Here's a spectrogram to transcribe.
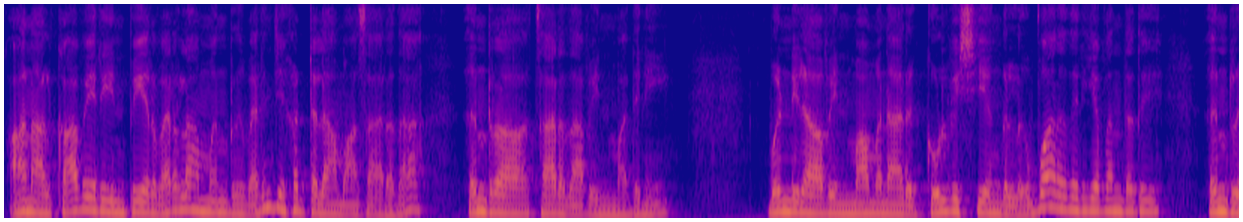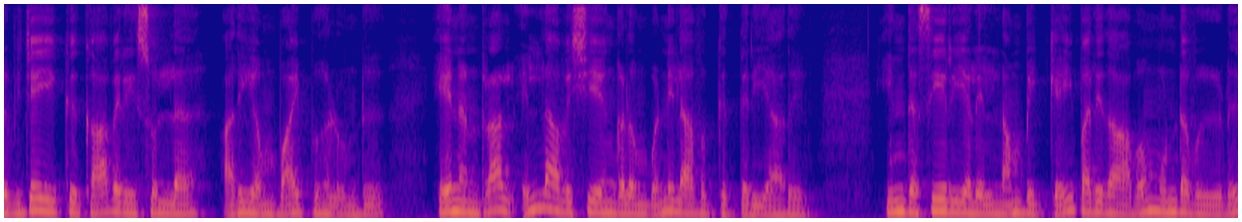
ஆனால் காவேரியின் பெயர் வரலாம் என்று வரிஞ்சு கட்டலாமா சாரதா? என்றா சாரதாவின் மதினி. வெண்ணிலாவின் மாமனாருக்கு உள் விஷயங்கள் எவ்வாறு தெரிய வந்தது? என்று விஜய்க்கு காவேரி சொல்ல அதிகம் வாய்ப்புகள் உண்டு. ஏனென்றால் எல்லா விஷயங்களும் வெண்ணிலாவுக்கு தெரியாது. இந்த சீரியலில் நம்பிக்கை பரிதாபம் உண்ட வீடு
